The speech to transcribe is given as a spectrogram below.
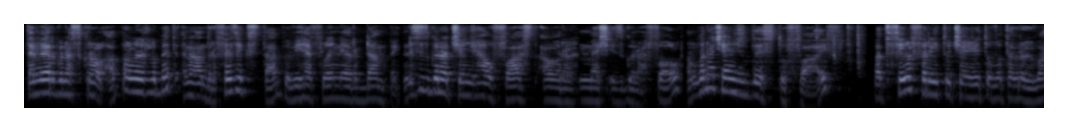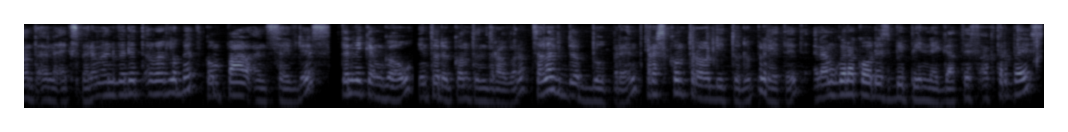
Then we are gonna scroll up a little bit and under physics tab we have linear damping. This is gonna change how fast our mesh is gonna fall. I'm gonna change this to 5, but feel free to change it to whatever you want and experiment with it a little bit. Compile and save this. Then we can go into the content drawer, select the blueprint, press Ctrl D to duplicate it, and I'm gonna call this BP negative actor base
